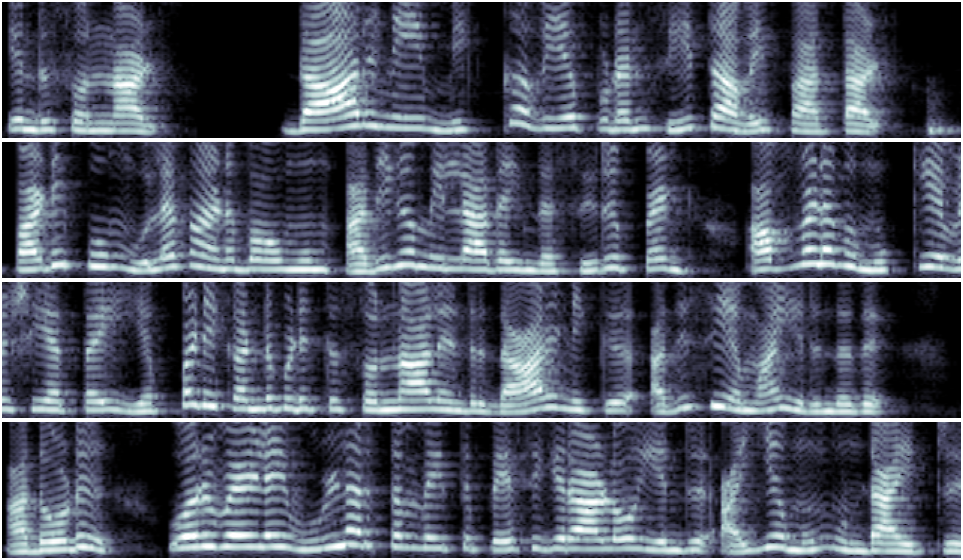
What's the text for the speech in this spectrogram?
என்று சொன்னாள். தாரிணி மிக்க வியப்புடன் சீதாவை பார்த்தாள். படிப்பும் உலக அனுபவமும் அதிகமில்லாத இந்த சிறு பெண் அவ்வளவு முக்கிய விஷயத்தை எப்படி கண்டுபிடித்து சொன்னாள் என்று தாரிணிக்கு அதிசயமாய் இருந்தது. அதோடு ஒருவேளை உள்ளர்த்தம் வைத்து பேசுகிறாளோ? என்று ஐயமும் உண்டாயிற்று.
